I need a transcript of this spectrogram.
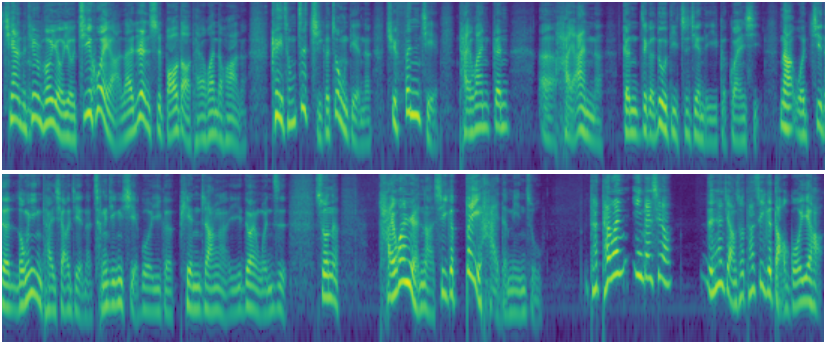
亲爱的听众朋友有机会啊，来认识宝岛台湾的话呢，可以从这几个重点呢去分解台湾跟呃海岸呢跟这个陆地之间的一个关系。那我记得龙应台小姐呢曾经写过一个篇章啊，一段文字说呢，台湾人呢、是一个背海的民族，他台湾应该是要。人家讲说，它是一个岛国也好，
